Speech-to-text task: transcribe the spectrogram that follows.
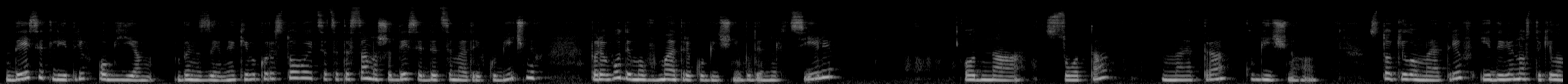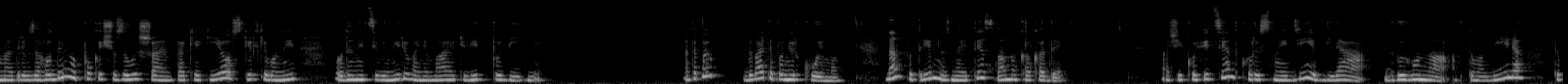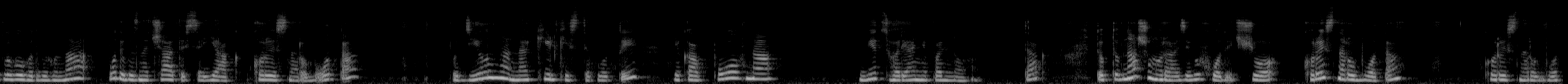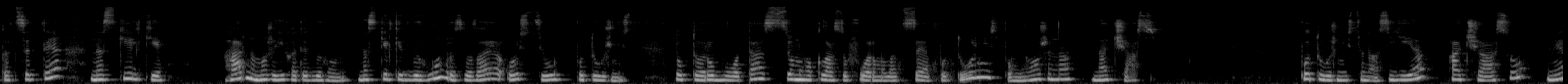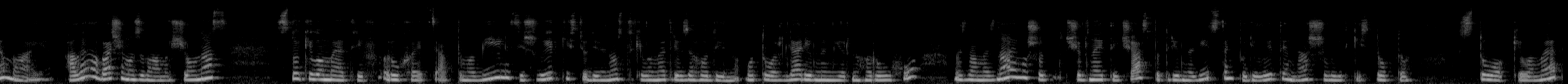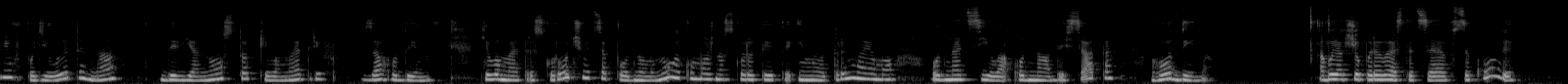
10 літрів об'єм бензину, який використовується, це те саме, що 10 дециметрів кубічних. Переводимо в метри кубічні, буде 0,1 сота метра кубічного. 100 км і 90 км за годину поки що залишаємо так, як є, оскільки вони одиниці вимірювання мають відповідні. А тепер давайте поміркуємо. Нам потрібно знайти з вами ККД. Значить, Коефіцієнт корисної дії для двигуна автомобіля, теплового двигуна буде визначатися як корисна робота, поділена на кількість теплоти, яка повна від згоряння пального. Так? Тобто, в нашому разі виходить, що корисна робота корисна робота це те, наскільки гарно може їхати двигун, наскільки двигун розвиває ось цю потужність. Тобто робота з 7 класу формула це потужність помножена на час. Потужність у нас є, а часу немає. Але ми бачимо з вами, що у нас 100 км рухається автомобіль зі швидкістю 90 км за годину. Отож, для рівномірного руху ми з вами знаємо, що щоб знайти час, потрібно відстань поділити на швидкість. Тобто 100 км поділити на 90 км за годину. Кілометри скорочуються, по одному нулику можна скоротити, і ми отримаємо 1,1 година. Або якщо перевести це в секунди,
